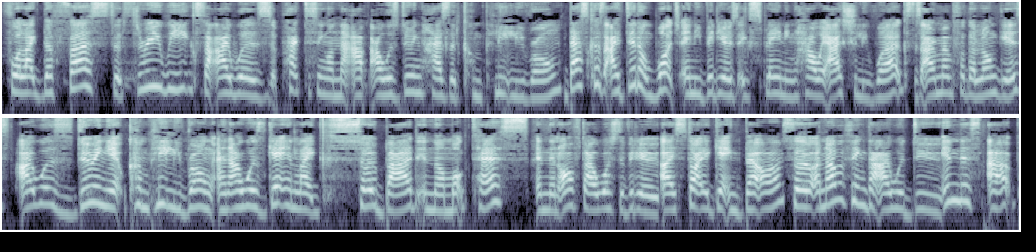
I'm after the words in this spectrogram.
for like the first three weeks that i was practicing on the app i was doing hazard completely wrong. That's because i didn't watch any videos explaining how it actually works. I remember for the longest i was doing it completely wrong and i was getting like so bad in the mock tests. And then after i watched the video I started getting better. So another thing that I would do in this app,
